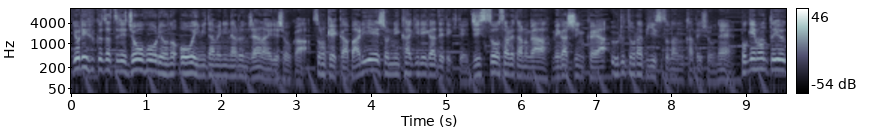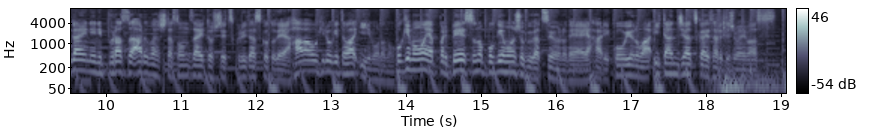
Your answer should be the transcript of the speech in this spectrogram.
より複雑で情報量の多い見た目になるんじゃないでしょうか。その結果バリエーションに限りが出てきて実装されたのがメガ進化やウルトラビーストなんかでしょうね。ポケモンという概念にプラスアルファした存在として作り出すことで幅を広げてはいいものの。ポケモンはやっぱりベースのポケモン色が強いのでやはりこういうのは異端児扱いされてしまいます。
